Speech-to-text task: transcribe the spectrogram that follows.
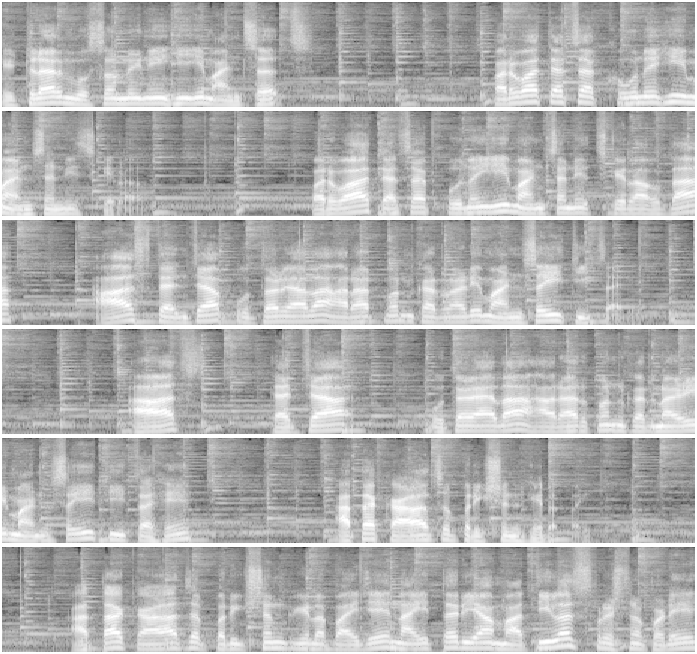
हिटलर मुसोलिनी ही माणसंच. परवा त्याचा खूनही माणसांनीच केला. परवा त्याचा खूनही माणसानेच केला होता. आज त्यांच्या पुतळ्याला आराधन करणारी माणसंही तीच आहे. आज त्याच्या पुतळ्याला हारार्पण करणारी माणसंही तीच आहेत आता काळाचं परीक्षण केलं पाहिजे. आता काळाचं परीक्षण केलं पाहिजे नाहीतर या मातीलाच प्रश्न पडेल.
